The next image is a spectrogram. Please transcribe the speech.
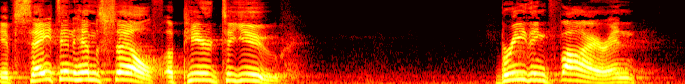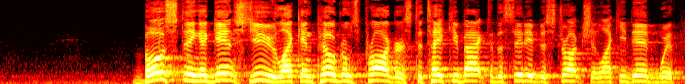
If Satan himself appeared to you, breathing fire and boasting against you, like in Pilgrim's Progress, to take you back to the city of destruction, like he did with,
